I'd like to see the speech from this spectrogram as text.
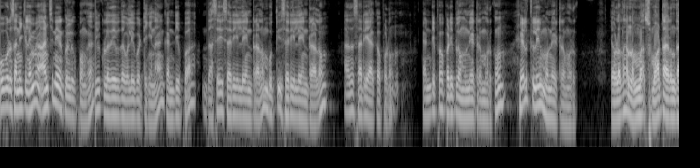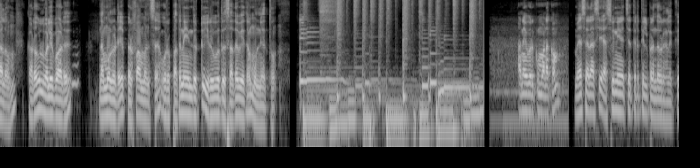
ஒவ்வொரு சனிக்கிழமையும் ஆஞ்சநேயர் கோயிலுக்கு போங்க. குலதெய்வத்தை வழிபட்டிங்கன்னா கண்டிப்பாக தசை சரியில்லை என்றாலும் புத்தி சரியில்லை என்றாலும் அது சரியாக்கப்படும். கண்டிப்பாக படிப்பில் முன்னேற்றம் இருக்கும் ஹெல்த்லேயும் முன்னேற்றம் இருக்கும். எவ்வளோதான் நம்ம ஸ்மார்ட்டாக இருந்தாலும் கடவுள் வழிபாடு நம்மளுடைய பெர்ஃபார்மன்ஸை ஒரு பதினைந்து டு இருபது சதவீதம் முன்னேற்றும் அனைவருக்கும் வணக்கம். மேசராசி அஸ்வினி நட்சத்திரத்தில் பிறந்தவர்களுக்கு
